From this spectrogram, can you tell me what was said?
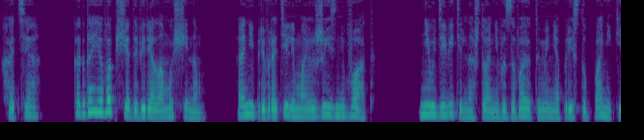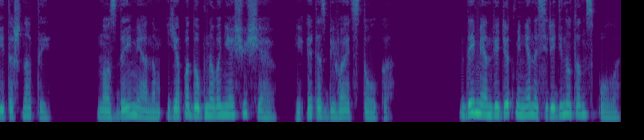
Хотя, когда я вообще доверяла мужчинам? Они превратили мою жизнь в ад. Неудивительно, что они вызывают у меня приступ паники и тошноты. Но с Дэмианом я подобного не ощущаю, и это сбивает с толка. Дэмиан ведет меня на середину танцпола,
